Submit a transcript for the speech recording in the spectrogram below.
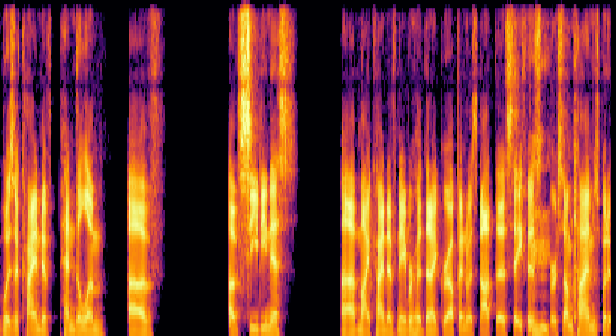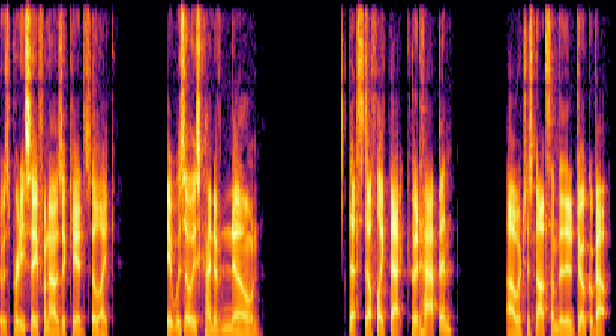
was a kind of pendulum of of seediness. Uh, my kind of neighborhood that I grew up in was not the safest Mhm. for sometimes, but it was pretty safe when I was a kid. So like, it was always kind of known that stuff like that could happen, uh, which is not something to joke about.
